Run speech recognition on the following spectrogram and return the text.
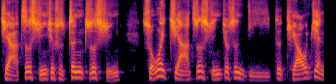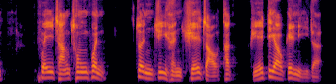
假执行就是真执行。所谓假执行，就是你的条件非常充分，证据很确凿，他绝对要给你的，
